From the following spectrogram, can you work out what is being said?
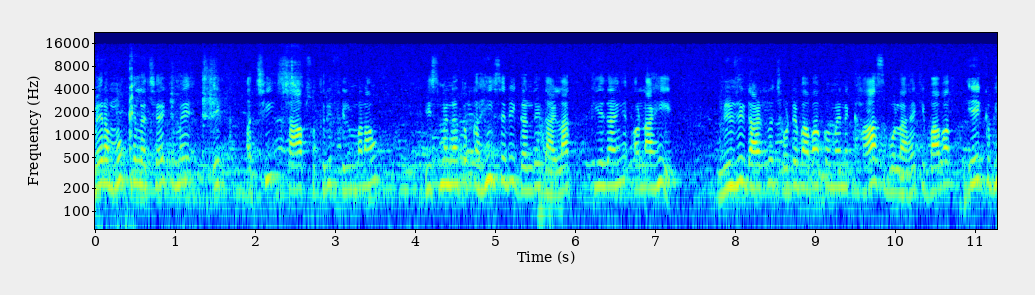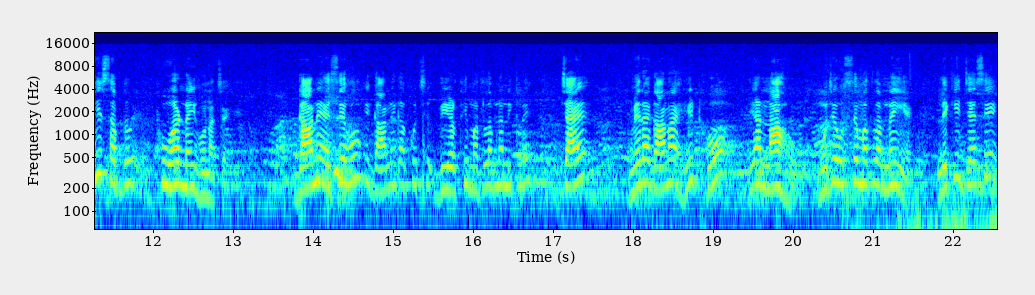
मेरा मुख्य लक्ष्य है कि मैं एक अच्छी साफ़ सुथरी फ़िल्म बनाऊँ। इसमें न तो कहीं से भी गंदे डायलॉग किए जाएँगे और ना ही म्यूज़िक डायरेक्टर छोटे बाबा को मैंने खास बोला है कि बाबा, एक भी शब्द फुहड़ नहीं होना चाहिए। गाने ऐसे हों कि गाने का कुछ व्यर्थी मतलब ना निकले, चाहे मेरा गाना हिट हो या ना हो, मुझे उससे मतलब नहीं है। लेकिन जैसे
